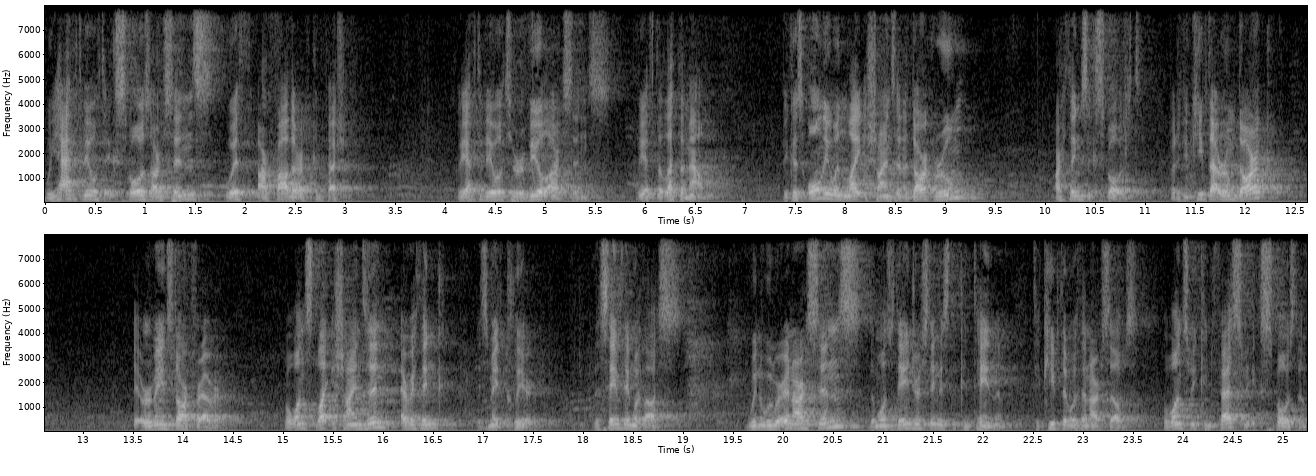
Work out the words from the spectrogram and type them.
we have to be able to expose our sins with our Father of confession. We have to be able to reveal our sins. We have to let them out. Because only when light shines in a dark room are things exposed. But if you keep that room dark, it remains dark forever. But once light shines in, everything is made clear. The same thing with us. When we were in our sins, the most dangerous thing is to contain them, to keep them within ourselves. But once we confess, we expose them.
